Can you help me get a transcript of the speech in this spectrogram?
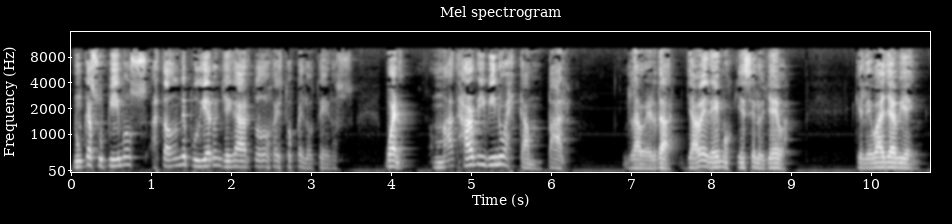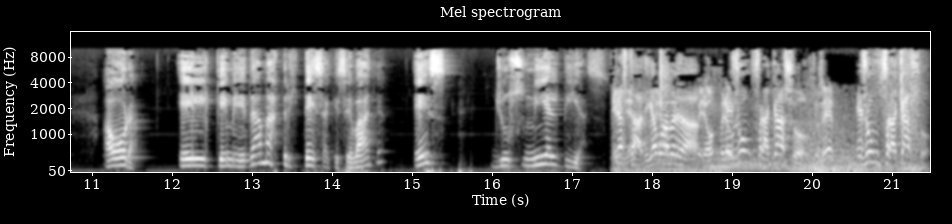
Nunca supimos hasta dónde pudieron llegar todos estos peloteros. Bueno, Matt Harvey vino a escampar. La verdad, ya veremos quién se lo lleva. Que le vaya bien. Ahora, el que me da más tristeza que se vaya es Yusniel Díaz. Ya está, digamos la verdad. es un fracaso. Es un fracaso.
